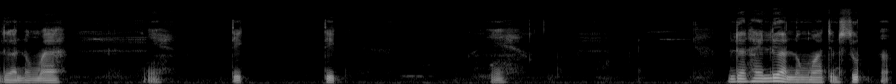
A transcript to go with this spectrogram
เลื่อนลงมานี่ติ๊กติ๊กนี่เลื่อนให้เลื่อนลงมาจนสุดเนาะ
